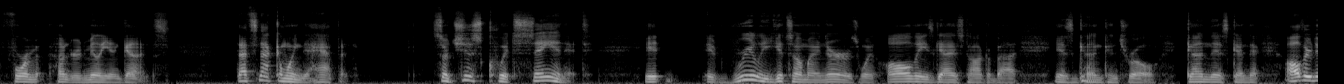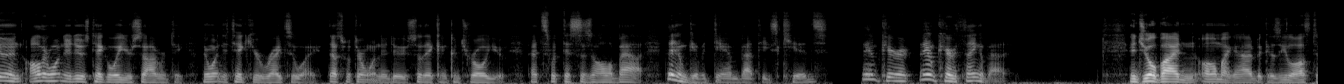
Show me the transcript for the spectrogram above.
400 million guns. That's not going to happen. So just quit saying it. It it really gets on my nerves when all these guys talk about is gun control, gun this, gun that. All they're doing, all they're wanting to do is take away your sovereignty. They're wanting to take your rights away. That's what they're wanting to do so they can control you. That's what this is all about. They don't give a damn about these kids. They don't care. They don't care a thing about it. And Joe Biden, oh my God, because he lost,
